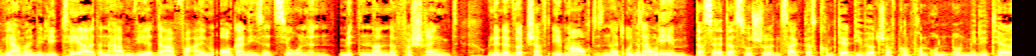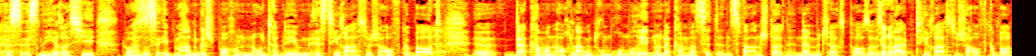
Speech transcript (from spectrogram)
wir haben ein Militär, dann haben wir da vor allem Organisationen miteinander verschränkt. Und in der Wirtschaft eben auch. Das sind halt genau, Unternehmen. Genau, dass er das so schön zeigt, das kommt ja, die Wirtschaft kommt von unten und Militär ja. ist, ist eine Hierarchie. Du hast es eben angesprochen, ein Unternehmen ist hierarchisch aufgebaut. Ja. Äh, da kann man auch lange drum rumreden und da kann man Sit-ins veranstalten in der Mittagspause. Es genau. bleibt hierarchisch aufgebaut.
